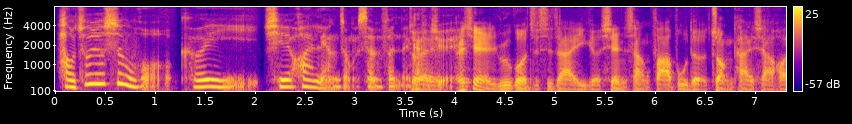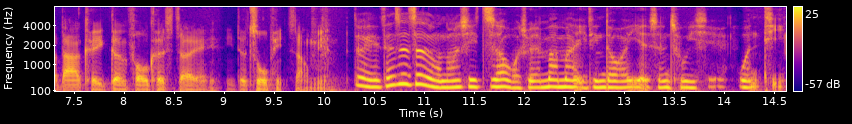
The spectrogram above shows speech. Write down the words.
好处就是我可以切换两种身份的感觉。而且如果只是在一个线上发布的状态下的话，大家可以更 focus 在你的作品上面。对，但是这种东西之后，我觉得慢慢一定都会衍生出一些问题，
